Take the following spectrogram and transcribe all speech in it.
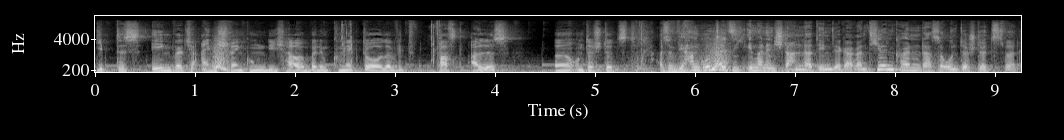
gibt es irgendwelche Einschränkungen, die ich habe bei dem Connector oder wird fast alles äh, unterstützt? Also wir haben grundsätzlich immer einen Standard, den wir garantieren können, dass er unterstützt wird.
